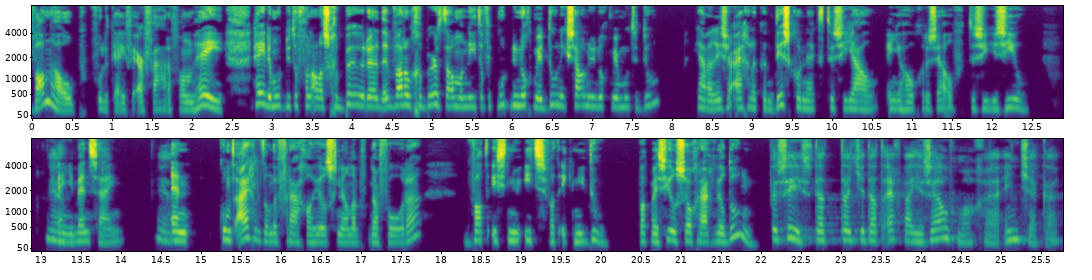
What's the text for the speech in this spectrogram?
wanhoop, voel ik even, ervaren van hé, hey, hey, er moet nu toch van alles gebeuren, waarom gebeurt het allemaal niet? Of ik moet nu nog meer doen, ik zou nu nog meer moeten doen. Ja, dan is er eigenlijk een disconnect tussen jou en je hogere zelf, tussen je ziel en je mens zijn. En komt eigenlijk dan de vraag al heel snel naar, naar voren wat is nu iets wat ik niet doe? Wat mijn ziel zo graag wil doen. Precies, dat, dat je dat echt bij jezelf mag uh, inchecken.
